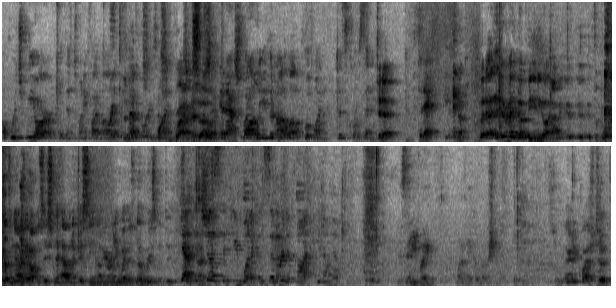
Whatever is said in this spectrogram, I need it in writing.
of which we are within twenty-five miles to of the category max. one. Right, So so, in actuality, they're not allowed to put one this close anyway. today. Today. Yeah. But uh, there may not be any, I mean, if, if if the board doesn't have any opposition to having a casino here anyway, there's no reason to do this. Yeah, it's just if you want to consider it, if not, you don't have. Does anybody want to make a motion? So,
